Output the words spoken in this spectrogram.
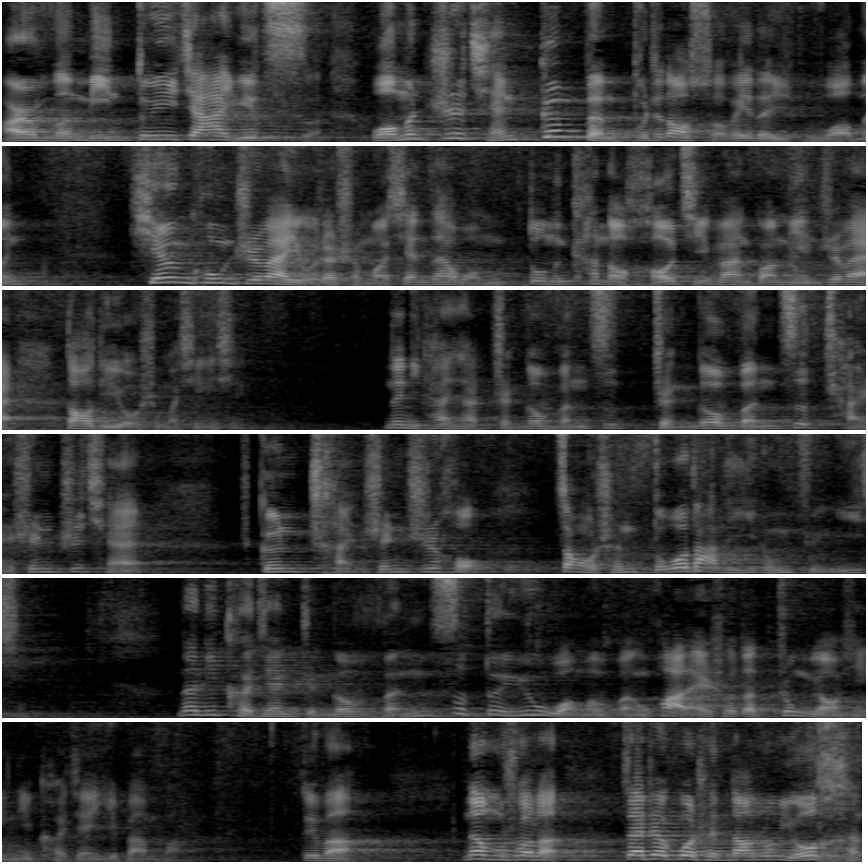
而文明堆加于此，我们之前根本不知道所谓的我们天空之外有着什么，现在我们都能看到好几万光年之外到底有什么星星。那你看一下整个文字，整个文字产生之前跟产生之后造成多大的一种迥异性。那你可见整个文字对于我们文化来说的重要性，你可见一斑吧，对吧？那我们说了，在这过程当中有很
